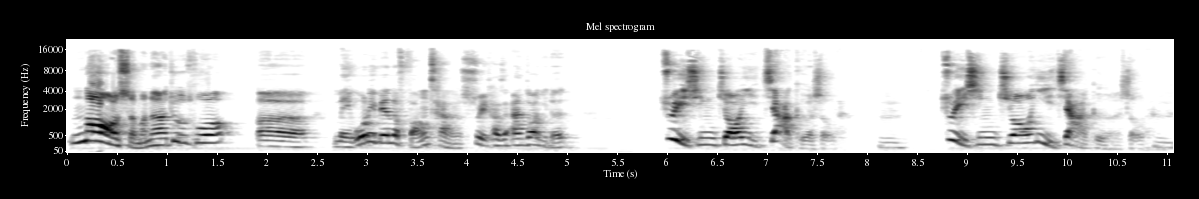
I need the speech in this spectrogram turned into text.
闹什么呢？就是说呃，美国那边的房产税它是按照你的最新交易价格收的，嗯最新交易价格收的，嗯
